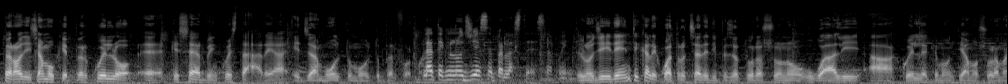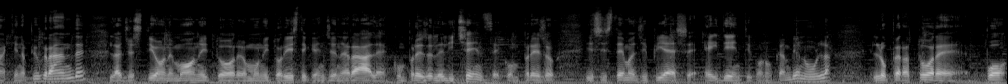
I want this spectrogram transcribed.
però diciamo che per quello eh, che serve in quest'area è già molto molto performante. La tecnologia è sempre la stessa quindi? Tecnologia identica, le quattro celle di pesatura sono uguali a quelle che montiamo sulla macchina più grande, la gestione monitor e monitoristica in generale, comprese le licenze, compreso il sistema GPS è identico, non cambia nulla, l'operatore può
